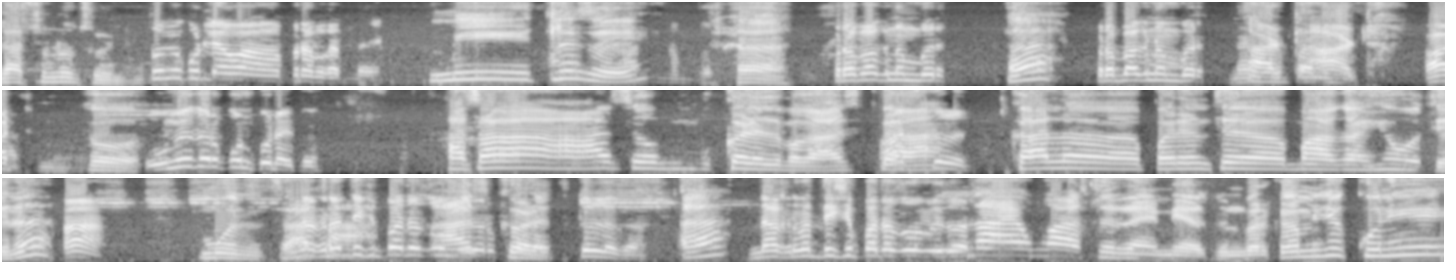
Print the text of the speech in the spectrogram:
घासूनच होईल. तुम्ही कुठल्या वा- प्रभागातला आहे मी इथलेच आहे. हा. प्रभाग नंबर? हा? प्रभाग नंबर? आठ आठ. आठ. हो. उमेदवार कोण कोण आहेत आता आज कळेल बघा आज आज कळेल. काल पर्यंत माग हे होते ना? हा. नगराध्यक्ष पदाचा आज उमेदवार कोण कळत? कळलं. का? हा? नगराध्यक्ष पदाचा उमेदवार. नाही वाचलं नाही मी अजून बरं का. म्हणजे कुणी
